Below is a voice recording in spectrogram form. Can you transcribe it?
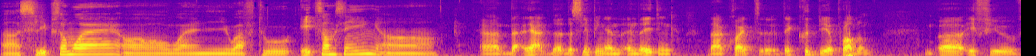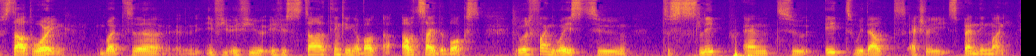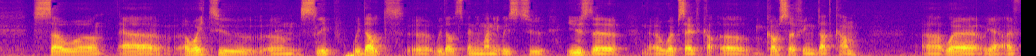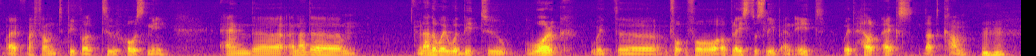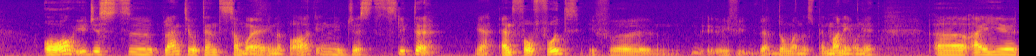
uh, sleep somewhere or when you have to eat something? Uh, uh yeah, the, the sleeping and, and the eating, they are quite. Uh, they could be a problem. Uh, if you start worrying. But uh, if you if you if you start thinking about uh, outside the box, you will find ways to to sleep and to eat without actually spending money. So uh, uh, a way to um, sleep without uh, without spending money is to use the website couchsurfing.com, where yeah I've I found people to host me and uh, another another way would be to work with uh, for, for a place to sleep and eat with helpx.com mm-hmm. or you just uh, plant your tent somewhere in a park and you just sleep there. Yeah. And for food if uh, if you don't want to spend money on it uh, i uh,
